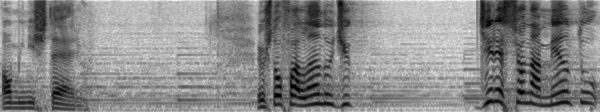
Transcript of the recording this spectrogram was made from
ao ministério. Eu estou falando de direcionamento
